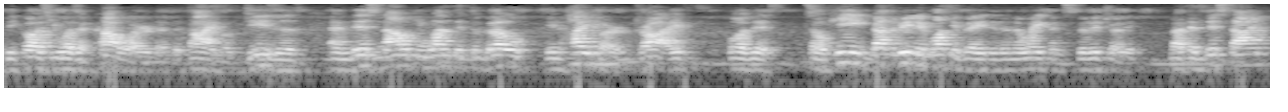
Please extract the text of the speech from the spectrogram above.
because he was a coward at the time of Jesus, and this now he wanted to go in hyper drive for this. So he got really motivated and awakened spiritually. But at this time,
